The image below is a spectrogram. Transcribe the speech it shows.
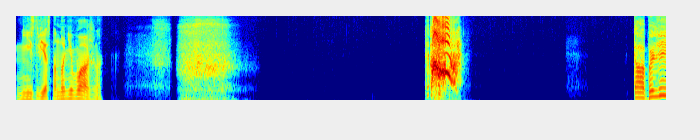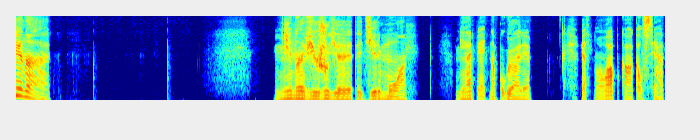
Неизвестно, но не Да блин! А! Ненавижу я это дерьмо. Мне опять напугали. Я снова обкакался.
